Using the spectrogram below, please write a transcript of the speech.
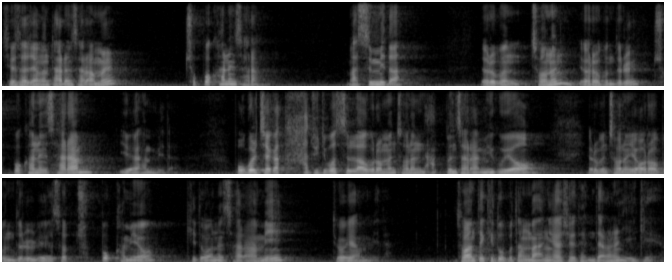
제사장은 다른 사람을 축복하는 사람. 맞습니다. 여러분 저는 여러분들을 축복하는 사람이어야 합니다. 복을 제가 다 뒤집어 쓰려고 그러면 저는 나쁜 사람이고요. 여러분 저는 여러분들을 위해서 축복하며 기도하는 사람이 되어야 합니다. 저한테 기도 부탁 많이 하셔야 된다는 얘기예요.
